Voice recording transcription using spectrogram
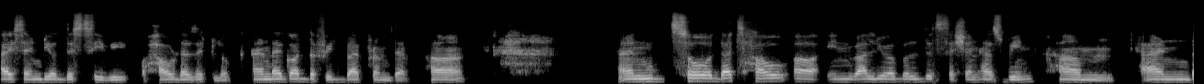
i send you this cv how does it look? And i got the feedback from them. Uh, and so that's how uh, invaluable this session has been. Um, and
